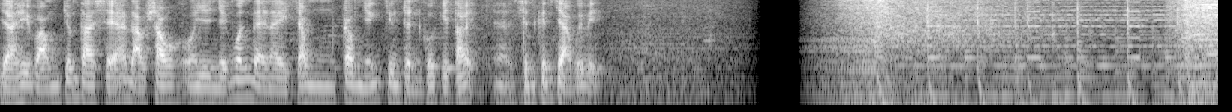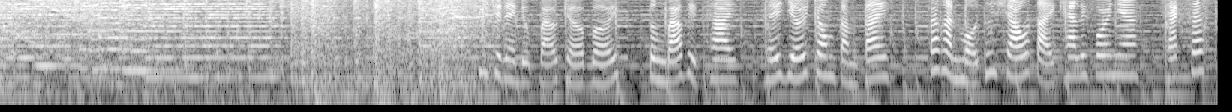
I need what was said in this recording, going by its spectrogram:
Và hy vọng chúng ta sẽ đào sâu về những vấn đề này trong trong những chương trình của kỳ tới. Uh, xin kính chào quý vị. Trình này được bảo trợ bởi Tuần báo Việt Thai, Thế giới trong tầm tay, phát hành mỗi thứ sáu tại California, Texas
